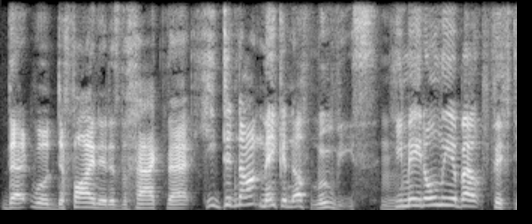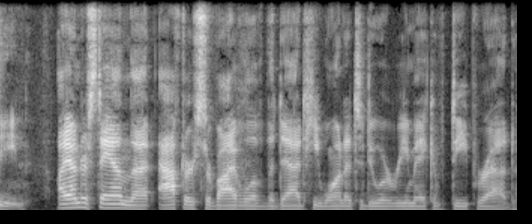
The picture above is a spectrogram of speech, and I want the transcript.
that will define it is the fact that he did not make enough movies. Hmm. He made only about 15. I understand that after Survival of the Dead, he wanted to do a remake of Deep Red.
